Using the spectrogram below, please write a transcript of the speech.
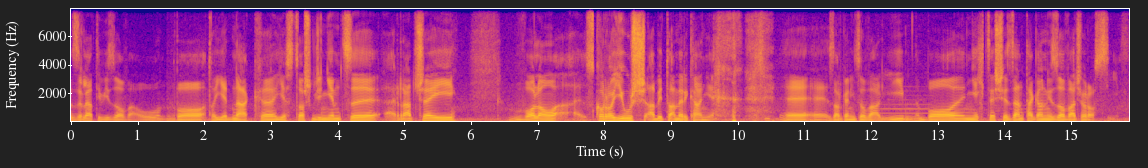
zrelatywizował, bo to jednak jest coś, gdzie Niemcy raczej wolą, skoro już, aby to Amerykanie e, e, zorganizowali, bo nie chce się zantagonizować Rosji.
